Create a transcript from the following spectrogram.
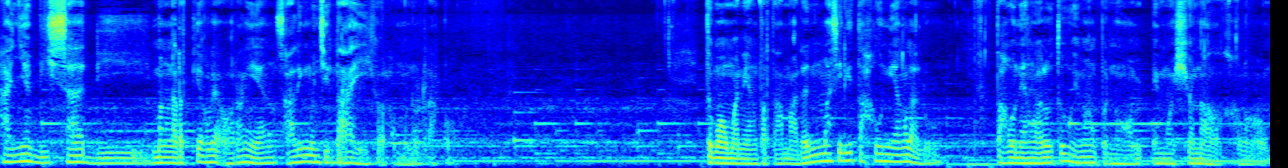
hanya bisa dimengerti oleh orang yang saling mencintai kalau menurut aku. Itu momen yang pertama. Dan masih di tahun yang lalu tahun yang lalu tuh memang penuh emosional kalau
